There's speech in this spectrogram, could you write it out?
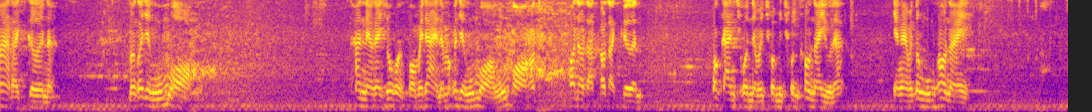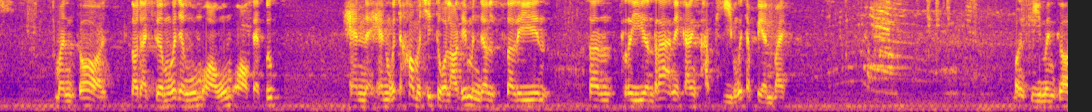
มากดัดเกินอะ มันก็จะงุ้มออก ถ้าแนวไกลโชกกับคอไม่ได้นะมันก็จะงุ้มออกงุ้มออกเพราะเราดัดเราดัดเกิน เพราะการชนเนี่ยมันชนมันชนเข้าในอยู่แล้ว ยังไงมันต้องงุ้มเข้าใน มันก็เราดัดเกินมันก็จะงุ้มออกงุ้มออกเสร็จปุ๊บแฮนด์เนี่ยแฮนด์มันก็จะเข้ามาชิดตัวเราที่มันจะสรีนสรีระในการขับขี่มันก็จะเปลี่ยนไป บางทีมันก็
